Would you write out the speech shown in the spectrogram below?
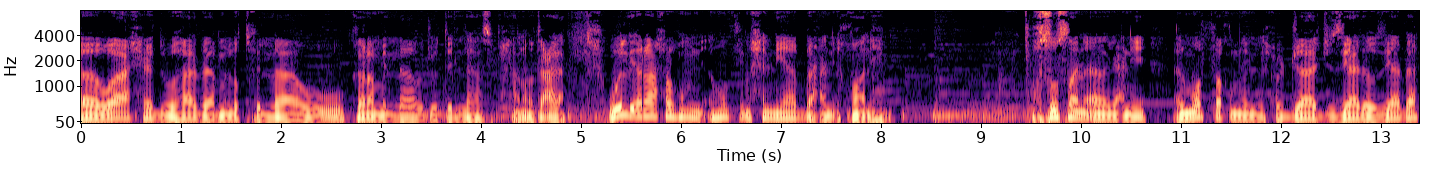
آه واحد وهذا من لطف الله وكرم الله وجود الله سبحانه وتعالى. واللي راحوا هم هم في محل نيابة عن إخوانهم. خصوصا آه، يعني الموفق من الحجاج زيادة وزيادة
